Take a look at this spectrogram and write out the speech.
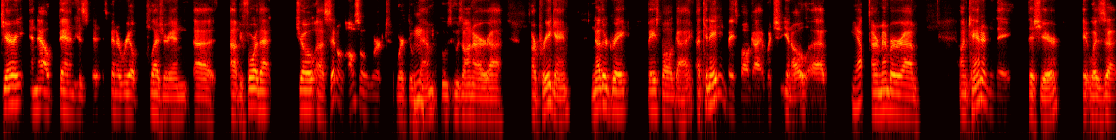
Jerry and now Ben has it's been a real pleasure. And uh, uh, before that, Joe uh, Siddall also worked worked with mm. them, who's who's on our uh, our pregame. Another great baseball guy, a Canadian baseball guy, which you know. Uh, yep. I remember um, on Canada Day this year, it was uh,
